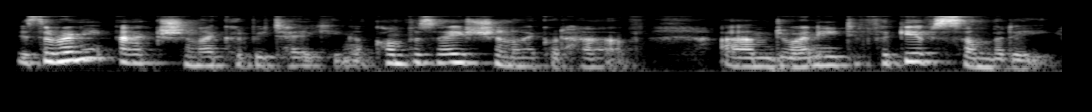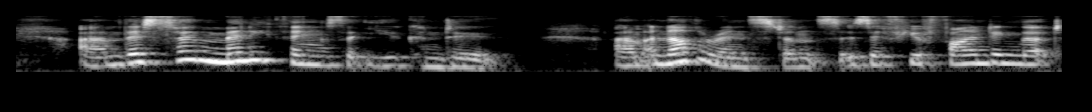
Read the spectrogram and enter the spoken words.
is there any action I could be taking, a conversation I could have? Um, do I need to forgive somebody? Um, there's so many things that you can do. Um, another instance is if you're finding that,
